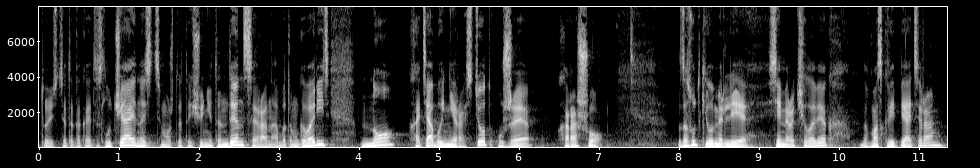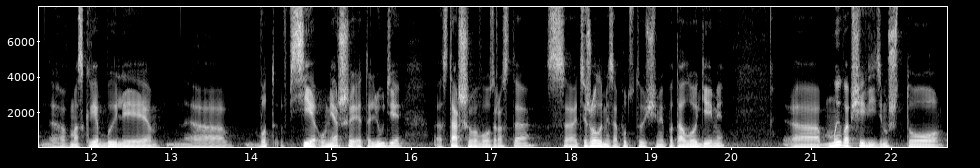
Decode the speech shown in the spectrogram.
то есть это какая-то случайность, может, это еще не тенденция, рано об этом говорить, но хотя бы не растет уже хорошо. За сутки умерли семеро человек, в Москве пятеро. В Москве были э, вот все умершие, это люди, старшего возраста с тяжелыми сопутствующими патологиями. Э, мы вообще видим, что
